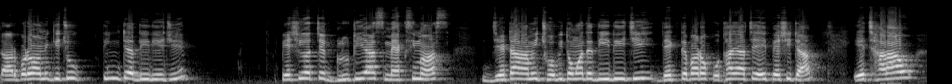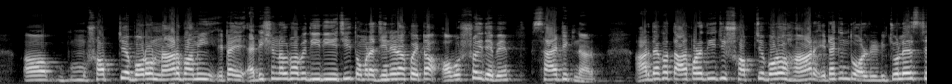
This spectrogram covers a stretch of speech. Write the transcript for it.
তারপরেও আমি কিছু তিনটে দিয়ে দিয়েছি। পেশি হচ্ছে গ্লুটিয়াস ম্যাক্সিমাস যেটা আমি ছবি তোমাদের দিয়ে দিয়েছি। দেখতে পারো কোথায় আছে এই পেশিটা। এছাড়াও সবচেয়ে বড় নার্ভ আমি এটা অ্যাডিশনালভাবে দিয়ে দিয়েছি। তোমরা জেনে রাখো, এটা অবশ্যই দেবে সায়াটিক নার্ভ আর দেখো, তারপরে দিয়েছি সবচেয়ে বড় হাড়, এটা কিন্তু অলরেডি চলে এসছে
